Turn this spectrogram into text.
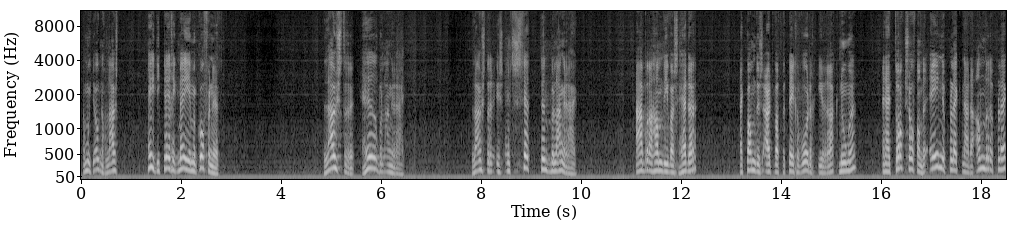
Dan moet je ook nog luisteren. Hé, hey, die kreeg ik mee in mijn koffer net. Luisteren, heel belangrijk. Luisteren is ontzettend belangrijk. Abraham die was herder. Hij kwam dus uit wat we tegenwoordig Irak noemen. En hij trok zo van de ene plek naar de andere plek.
